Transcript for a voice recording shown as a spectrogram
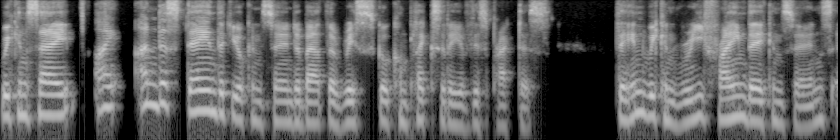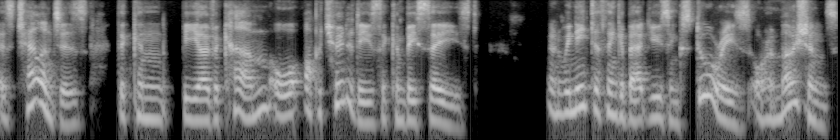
we can say, I understand that you're concerned about the risk or complexity of this practice. Then we can reframe their concerns as challenges that can be overcome or opportunities that can be seized. And we need to think about using stories or emotions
